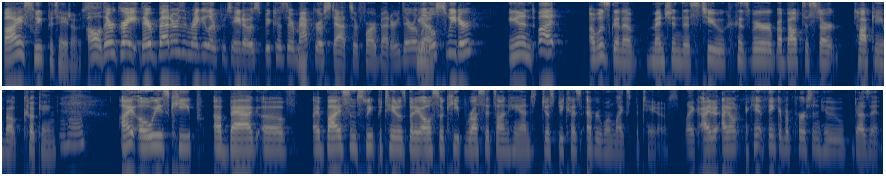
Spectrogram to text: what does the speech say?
Buy sweet potatoes. Oh, they're great. They're better than regular potatoes because their macro stats are far better. They're a Yeah. little sweeter, And but I was gonna mention this too because we're about to start talking about cooking. Mm-hmm. I always keep a bag of. I buy some sweet potatoes, but I also keep russets on hand just because everyone likes potatoes. Like I, I don't, I can't think of a person who doesn't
